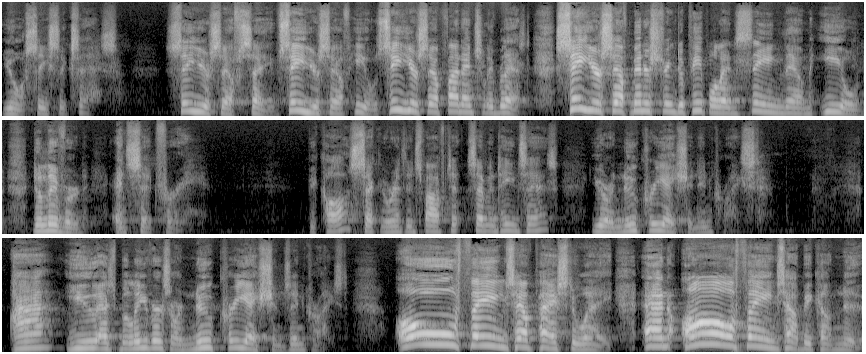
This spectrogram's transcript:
you'll see success. See yourself saved. See yourself healed. See yourself financially blessed. See yourself ministering to people and seeing them healed, delivered, and set free. Because 2 Corinthians 5 17 says, You're a new creation in Christ. I, you as believers, are new creations in Christ. Old things have passed away, and all things have become new.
